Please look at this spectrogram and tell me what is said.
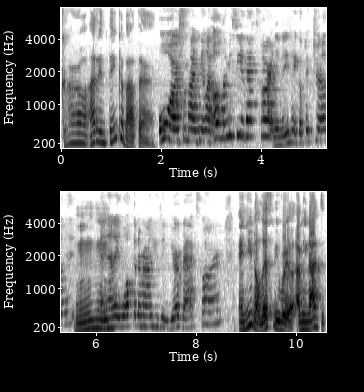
Girl, I didn't think about that. Or somebody being like, oh, let me see a vax card, and then they take a picture of it, hmm and now they walking around using your vax card. And you know, let's be real. I mean, not to,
